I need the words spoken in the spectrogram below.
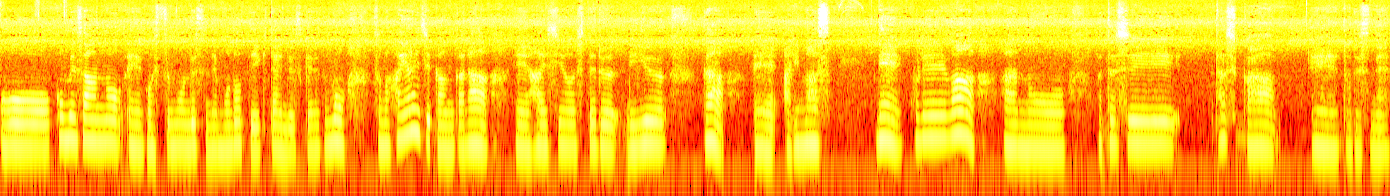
お米さんの、え、ご質問ですね。戻っていきたいんですけれどもその早い時間から、え、配信をしてる理由が、え、あります。でこれはあの私確かえっ、とですね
